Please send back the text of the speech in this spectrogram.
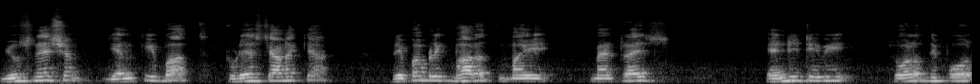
news nation Jan Ki Baat today's Chanakya republic Bharat my Matrize NDTV soul of the poll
